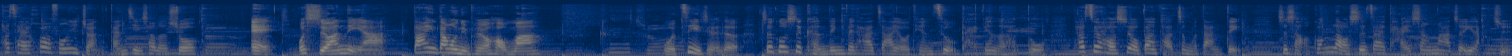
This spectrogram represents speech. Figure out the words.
他才话锋一转，赶紧笑着说：“哎，我喜欢你啊，答应当我女朋友好吗？”我自己觉得这故事肯定被他加油添醋，改变了很多。他最好是有办法这么淡定，至少光老师在台上骂这一两句，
